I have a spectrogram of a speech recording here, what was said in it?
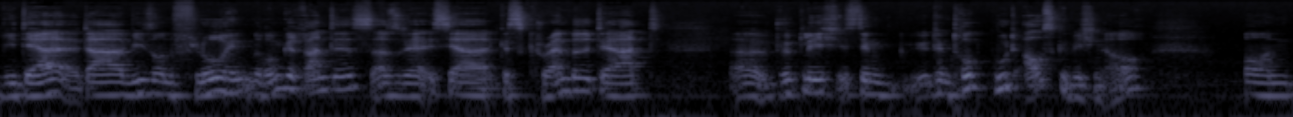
wie der da wie so ein Floh hinten rumgerannt ist. Also der ist ja gescrambled, der hat äh, wirklich, ist dem, dem Druck gut ausgewichen auch und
